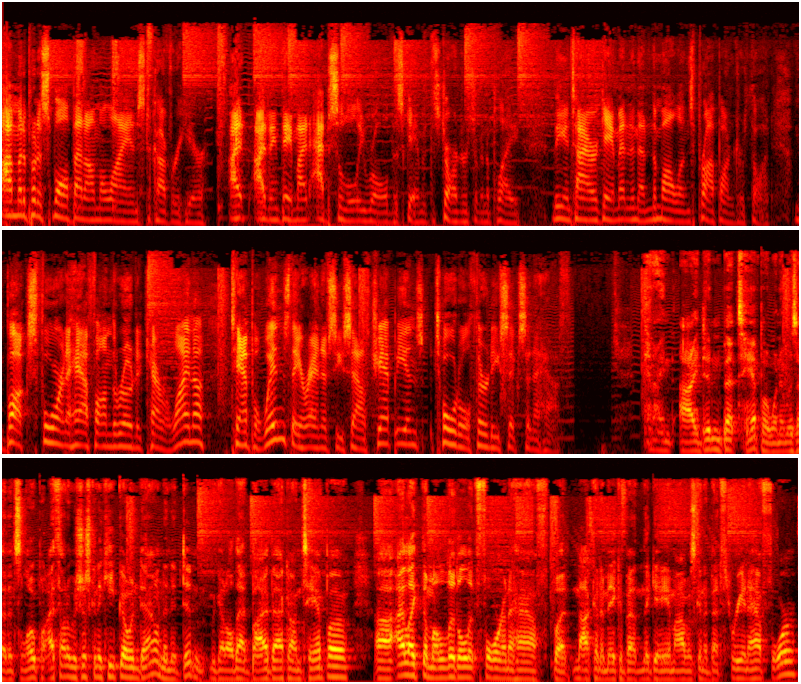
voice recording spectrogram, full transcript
I'm going to put a small bet on the Lions to cover here. I, I think they might absolutely roll this game if the starters are going to play the entire game, and then the Mullens prop underthought. Bucks four and a half on the road at Carolina. Tampa wins. They are NFC South champions. Total 36 and a half. And I, I didn't bet Tampa when it was at its low point. I thought it was just going to keep going down, and it didn't. We got all that buyback on Tampa. Uh, I like them a little at four and a half, but not going to make a bet in the game. I was going to bet three and a half, four.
